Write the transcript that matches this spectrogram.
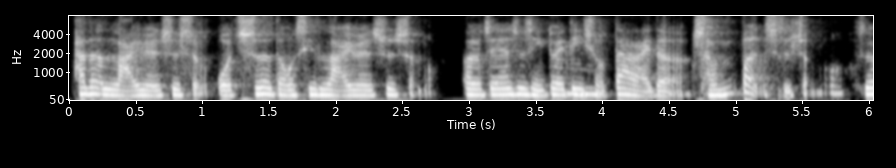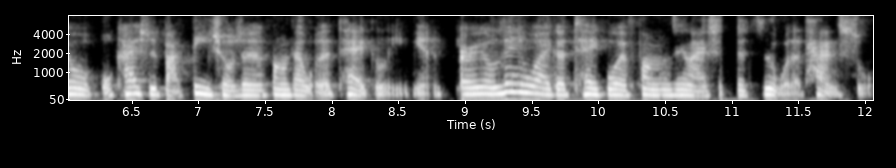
它的来源是什么？我吃的东西来源是什么？呃，这件事情对地球带来的成本是什么？所以我，我我开始把地球这个放在我的 tag 里面。而有另外一个 tag 我也放进来，是自我的探索。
